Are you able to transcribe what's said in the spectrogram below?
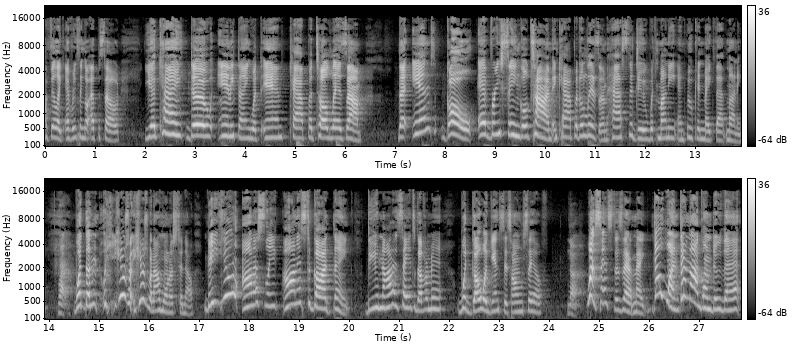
i feel like every single episode you can't do anything within capitalism. The end goal every single time in capitalism has to do with money and who can make that money. Right. What the here's here's what i want us to know. Do you honestly honest to god think the united states government would go against its own self no. What sense does that make? No one. They're not going to do that.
